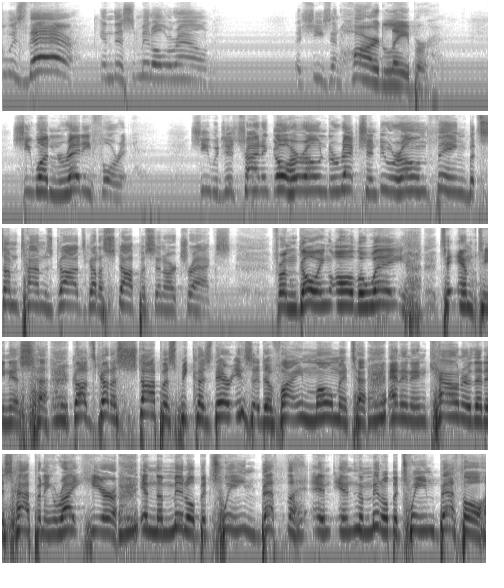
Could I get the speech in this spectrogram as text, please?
it was there in this middle round that she's in hard labor. She wasn't ready for it. She was just trying to go her own direction, do her own thing, but sometimes God's got to stop us in our tracks from going all the way to emptiness. God's got to stop us because there is a divine moment and an encounter that is happening right here in the middle between Bethlehem, in, in the middle between Bethel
